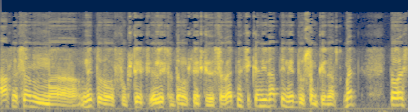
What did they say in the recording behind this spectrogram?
Аз не съм а, нито в общински, листата на общинските съветници кандидати, нито съм кандидат в кмет. Тоест,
